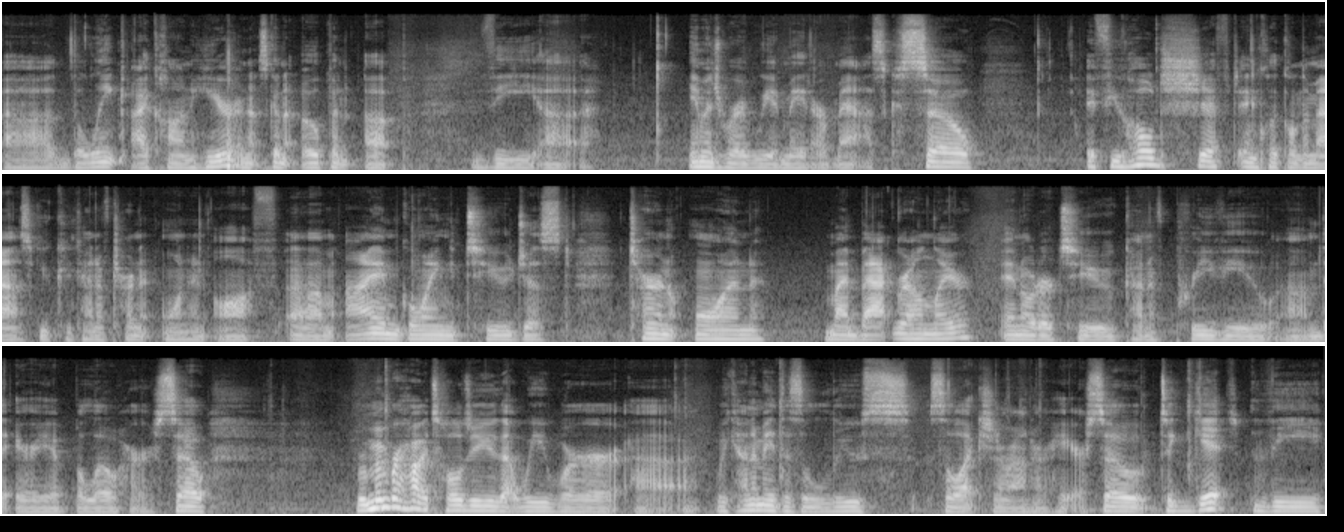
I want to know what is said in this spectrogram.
uh, the link icon here and it's going to open up the uh, image where we had made our mask. So if you hold shift and click on the mask, you can kind of turn it on and off. Um, I am going to just turn on my background layer in order to kind of preview um, the area below her. So remember how I told you that we were, uh, we kind of made this loose selection around her hair. So to get the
